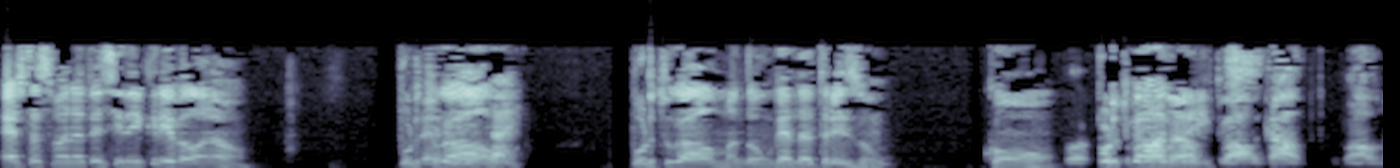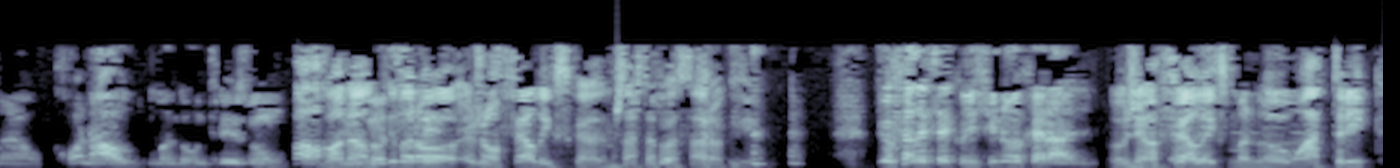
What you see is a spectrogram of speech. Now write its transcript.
esta semana tem sido incrível ou não? Portugal. Portugal mandou um ganda 3-1 com Portugal não. Portugal, calma, Portugal não. Ronaldo mandou um 3-1. Paulo Ronaldo, aquilo era o outros João Félix, cara, mas estás a passar ou quê? O João Félix é que o ensinou, caralho. O João Félix mandou um hat-trick.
